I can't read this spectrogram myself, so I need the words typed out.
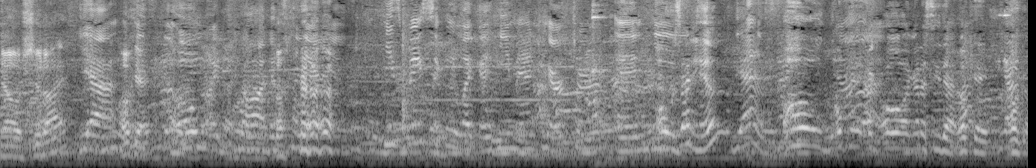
No, should I? Yeah. Okay. The- oh my god, it's hilarious. He's basically like a He-Man character, and he, Oh, is that him? yes. Oh, okay. I, oh, I gotta see that. Okay, Yeah, okay.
